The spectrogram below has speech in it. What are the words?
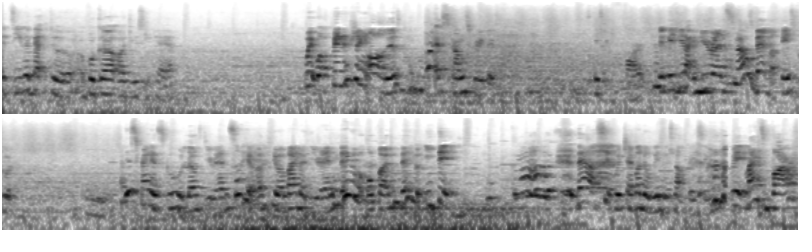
It's either back to a booger or juicy pear. Wait, we're finishing all of this. That sounds great. It It's fart. It may be like durian. Smells bad but tastes good. This friend in school who loves durian, so he'll, he'll buy the durian, then he'll open, then he'll eat it. then I'll sit whichever the wind is not facing. Wait, mine's barf.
